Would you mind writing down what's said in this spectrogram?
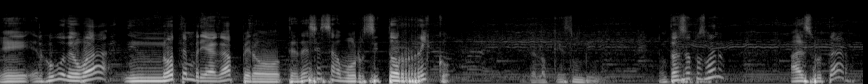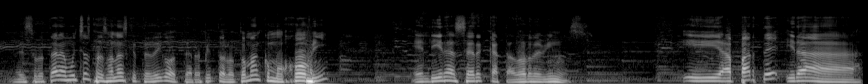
eh, el jugo de uva no te embriaga, pero te da ese saborcito rico de lo que es un vino. Entonces, pues bueno, a disfrutar, a disfrutar. a muchas personas que te digo, te repito, lo toman como hobby el ir a ser catador de vinos. Y aparte, ir a...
